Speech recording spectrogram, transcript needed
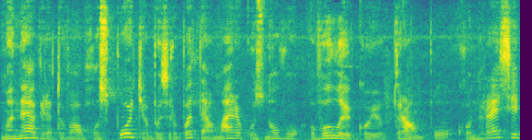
Мене врятував Господь, аби зробити Америку знову великою. Трамп у конгресі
